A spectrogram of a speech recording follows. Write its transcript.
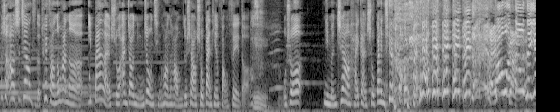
他说啊是这样子的，退房的话呢，一般来说按照您这种情况的话，我们都是要收半天房费的。嗯，我说你们这样还敢收半天房费？把我冻得要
